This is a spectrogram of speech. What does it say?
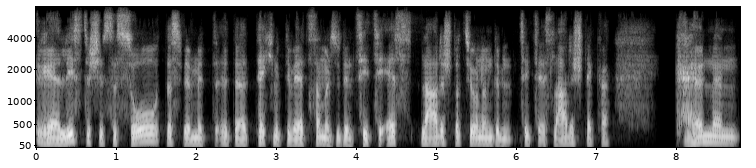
realistisch ist es so, dass wir mit äh, der Technik, die wir jetzt haben, also den CCS-Ladestationen, dem CCS-Ladestecker, können,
